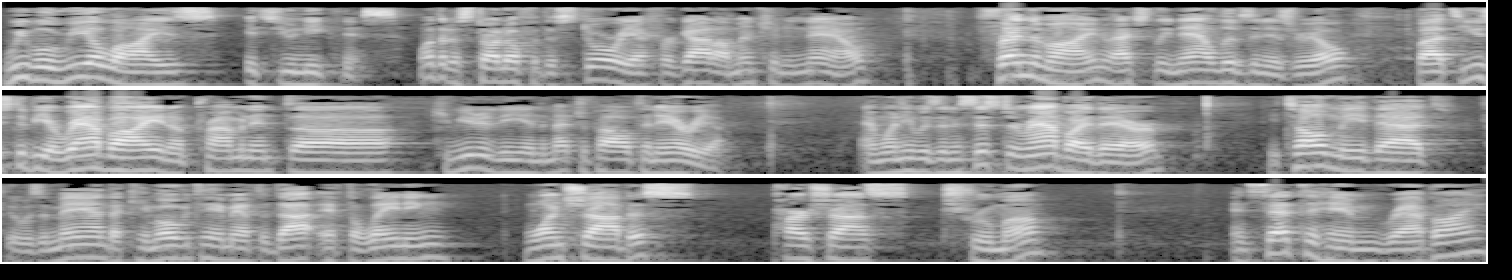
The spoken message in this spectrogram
we will realize its uniqueness. I wanted to start off with a story. I forgot. I'll mention it now. Friend of mine, who actually now lives in Israel, but used to be a rabbi in a prominent uh, community in the metropolitan area. And when he was an assistant rabbi there, he told me that there was a man that came over to him after, after laning one Shabbos, Parshas Truma, and said to him, Rabbi,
